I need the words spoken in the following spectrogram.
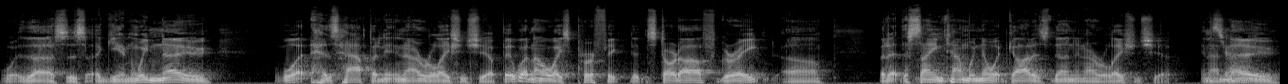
with us is again, we know what has happened in our relationship. It wasn't always perfect. Didn't start off great, uh, but at the same time, we know what God has done in our relationship, and That's I right. know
